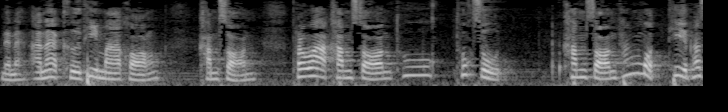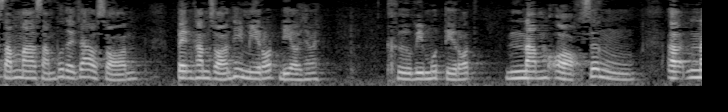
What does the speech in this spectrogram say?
เนี่ยนะอันนั้นคือที่มาของคำสอน เพราะว่าคำสอนทุกทุกสูตรคำสอนทั้งหมดที่พระสัมมาสัมพุทธเจ้าสอน เป็นคำสอนที่มีรสเดียวใช่ไหมคือวิมุตติรสนำออกซึ่งน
